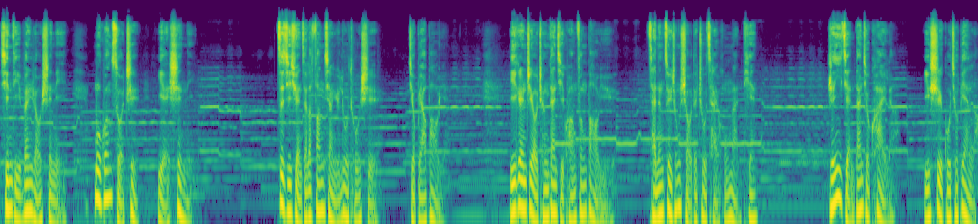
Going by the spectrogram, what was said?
心底温柔是你，目光所至也是你。自己选择了方向与路途时，就不要抱怨。一个人只有承担起狂风暴雨，才能最终守得住彩虹满天。人一简单就快乐，一世故就变老。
